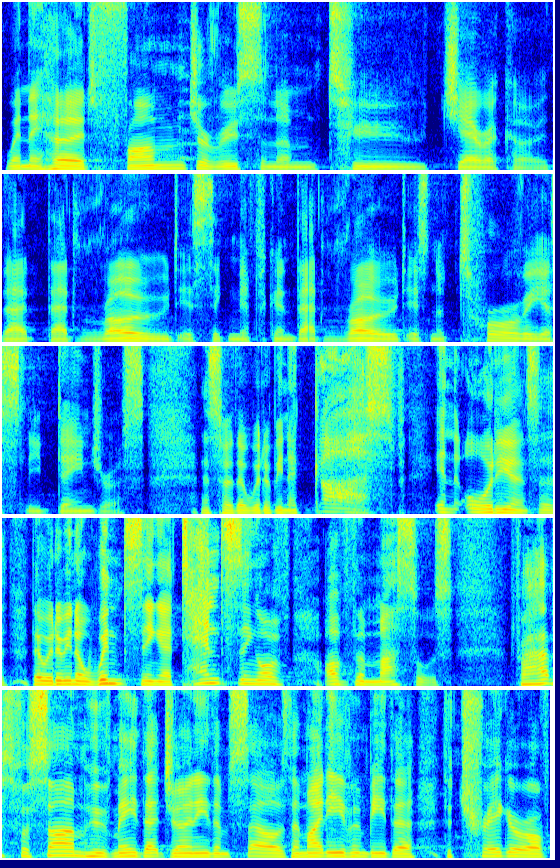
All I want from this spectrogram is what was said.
when they heard from Jerusalem to Jericho. That, that road is significant. That road is notoriously dangerous. And so there would have been a gasp in the audience. There would have been a wincing, a tensing of, of the muscles. Perhaps for some who've made that journey themselves, there might even be the, the trigger of,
